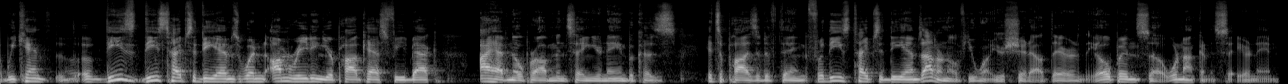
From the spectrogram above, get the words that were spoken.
we can't. Uh, these these types of DMs. When I'm reading your podcast feedback, I have no problem in saying your name because it's a positive thing. For these types of DMs, I don't know if you want your shit out there in the open, so we're not going to say your name.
